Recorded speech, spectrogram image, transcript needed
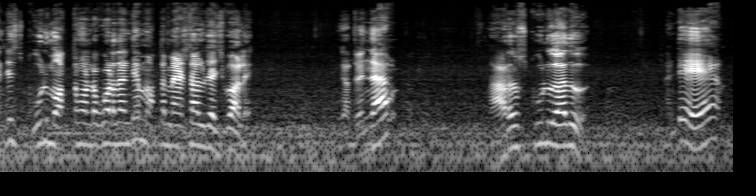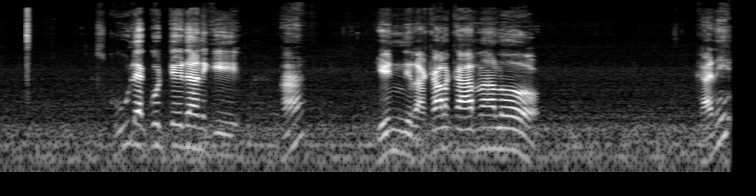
అంటే స్కూల్ మొత్తం ఉండకూడదంటే మొత్తం మేషాలు చచ్చిపోవాలి. నీకు అర్థమైందా? ఆరో స్కూల్ కాదు. అంటే స్కూల్ ఎగ్గొట్టేయడానికి ఎన్ని రకాల కారణాలు కానీ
